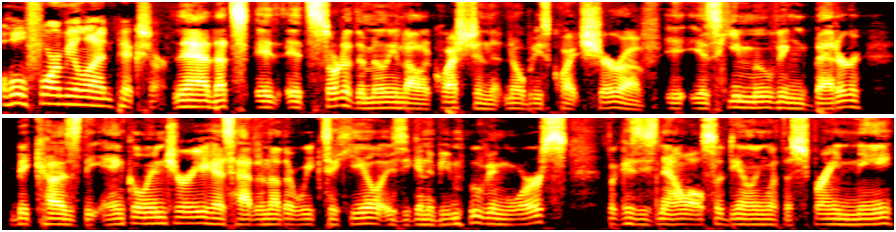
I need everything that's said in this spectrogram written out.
whole formula and picture? Yeah, that's it, it's sort of the million dollar question that nobody's quite sure of. Is he moving better because the ankle injury has had another week to heal? Is he going to be moving worse because he's now also dealing with a sprained knee?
